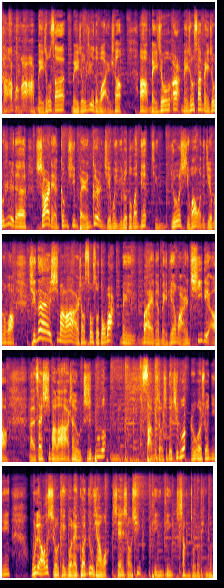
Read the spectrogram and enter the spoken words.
打广告啊！每周三、每周日的晚上啊，每周二、每周三、每周日的十二点更新本人个人节目《娱乐豆瓣天》。请如果喜欢我的节目的话，请在喜马拉雅上搜索豆瓣。每外呢，每天晚上七点啊，呃，在喜马拉雅上有直播，嗯，三个小时的直播。如果说您无聊的时候，可以过来关注一下我。闲少叙，听一听上周的评论。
